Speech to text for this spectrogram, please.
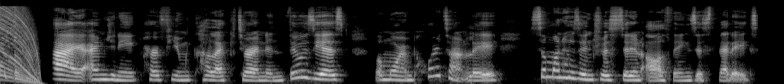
Hi, I'm Jeanique, perfume collector and enthusiast, but more importantly, someone who's interested in all things aesthetics.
